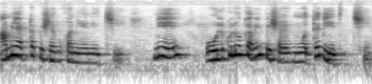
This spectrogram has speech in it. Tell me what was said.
আমি একটা প্রেশার কুকার নিয়ে নিচ্ছি। নিয়ে ওলগুলোকে আমি প্রেশারের মধ্যে দিয়ে দিচ্ছি।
